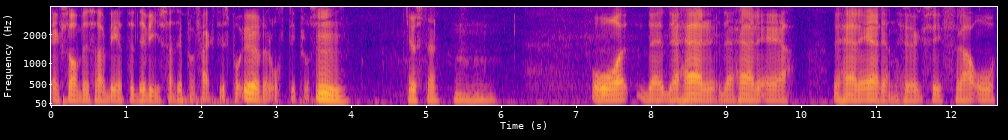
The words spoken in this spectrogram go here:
examensarbetet det visade på, faktiskt på över 80 procent. Mm. Just det. Mm. Och det, det, här, det, här är, det här är en hög siffra och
